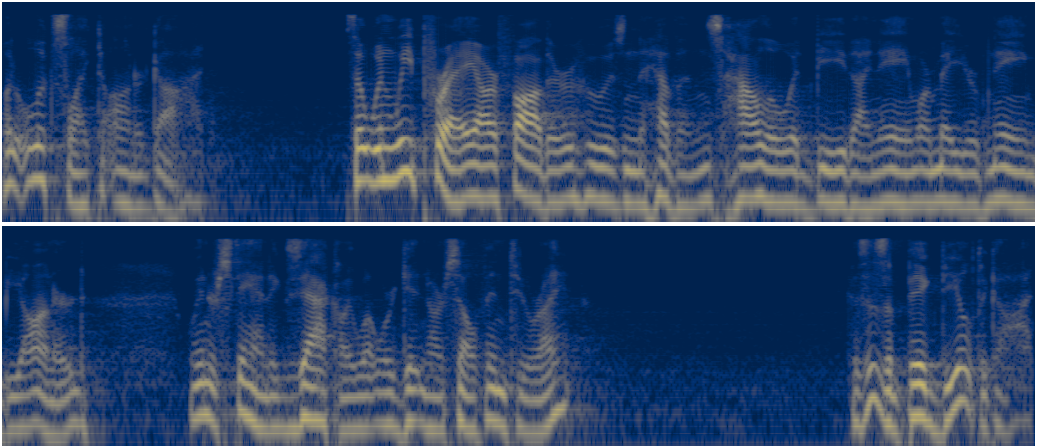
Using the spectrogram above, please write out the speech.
What it looks like to honor God. So when we pray, Our Father who is in the heavens, hallowed be thy name, or may your name be honored, we understand exactly what we're getting ourselves into, right? Because this is a big deal to God.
